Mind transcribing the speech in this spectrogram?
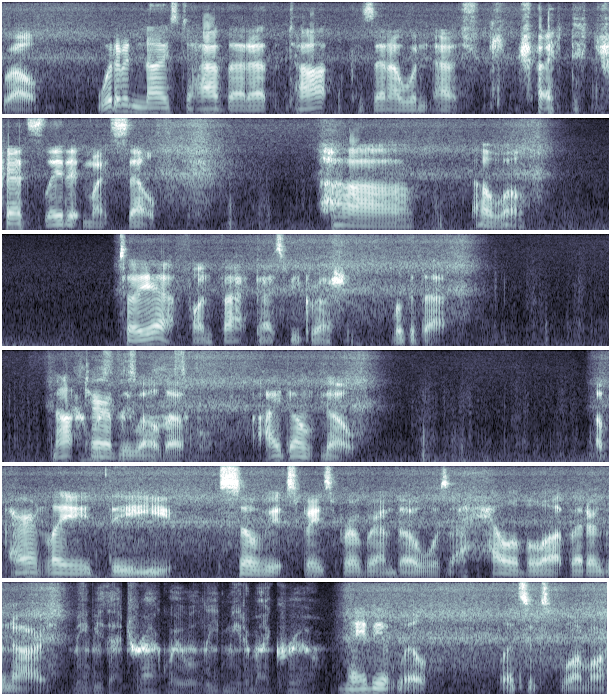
Well, would have been nice to have that at the top, because then I wouldn't have tried to translate it myself. Ah, oh well. So yeah, fun fact, I speak Russian. Look at that. Not How terribly well though. I don't know. Apparently, the Soviet space program, though, was a hell of a lot better than ours. Maybe that trackway will lead me to my crew. Maybe it will. Let's explore more.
